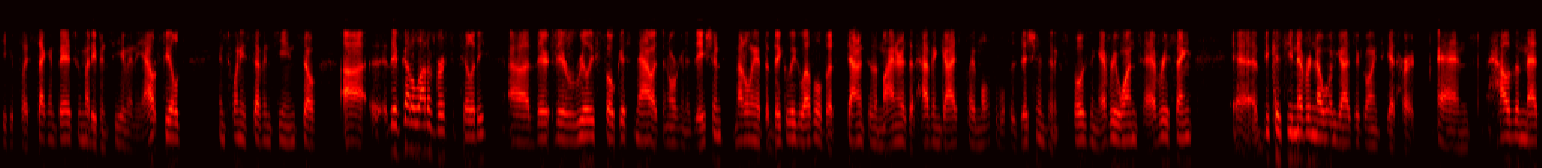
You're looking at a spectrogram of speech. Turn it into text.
He could play second base. We might even see him in the outfield in 2017. So uh, they've got a lot of versatility. Uh, they're they're really focused now as an organization, not only at the big league level, but down into the minors, at having guys play multiple positions and exposing everyone to everything, uh, because you never know when guys are going to get hurt and how the Mets,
